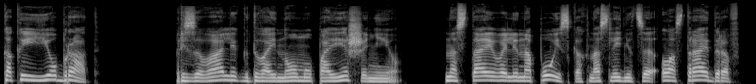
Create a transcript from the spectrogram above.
как и ее брат. Призывали к двойному повешению, настаивали на поисках наследницы Ластрайдеров,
